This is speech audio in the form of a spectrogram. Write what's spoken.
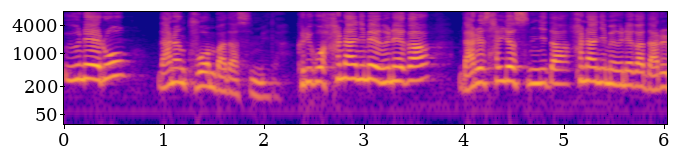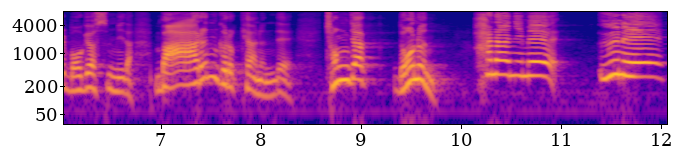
은혜로 나는 구원받았습니다. 그리고 하나님의 은혜가 나를 살렸습니다. 하나님의 은혜가 나를 먹였습니다. 말은 그렇게 하는데 정작 너는 하나님의 은혜에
